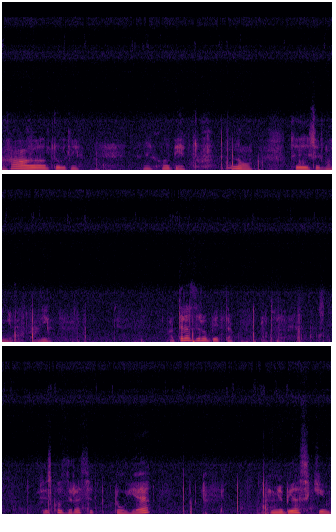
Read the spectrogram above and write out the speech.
Aha, od drugich obiektów. No, czyli czerwoni wybrali. A teraz zrobię taką. Wszystko zresetuję niebieskim.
